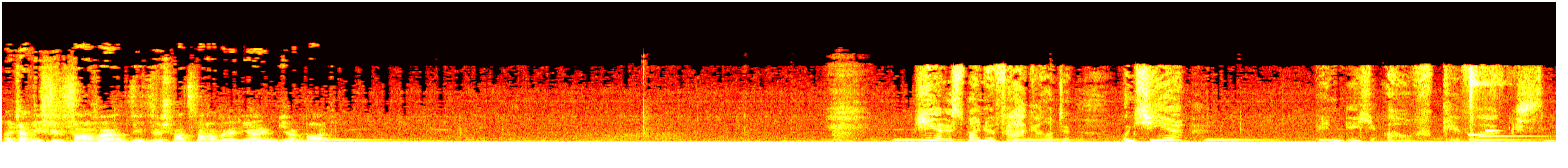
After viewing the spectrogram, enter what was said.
Alter, wie viel Fahrer, wie viel Schwarzfahrer haben wir denn hier eigentlich an Bord? Hier ist meine Fahrkarte. Und hier bin ich aufgewachsen.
